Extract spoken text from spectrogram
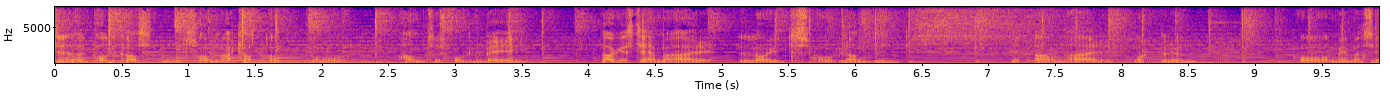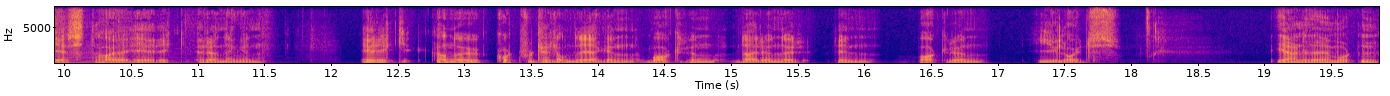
til denne podkasten som er tatt opp på Handelshøyskolen BI. Dagens tema er Lloyds of London. Mitt navn er Morten Lund, og med meg som gjest har jeg Erik Rønningen. Erik, kan du kort fortelle om din egen bakgrunn, derunder din bakgrunn i Lloyds? Gjerne det, Morten.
